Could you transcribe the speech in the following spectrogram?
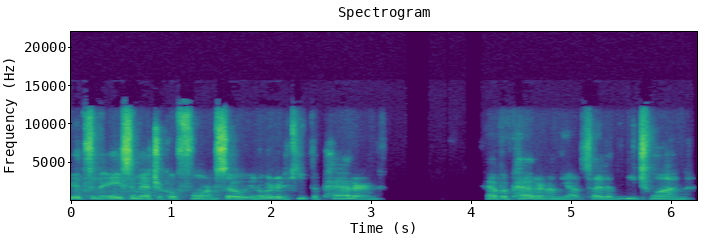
it's an asymmetrical form. So in order to keep the pattern, have a pattern on the outside of each one,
